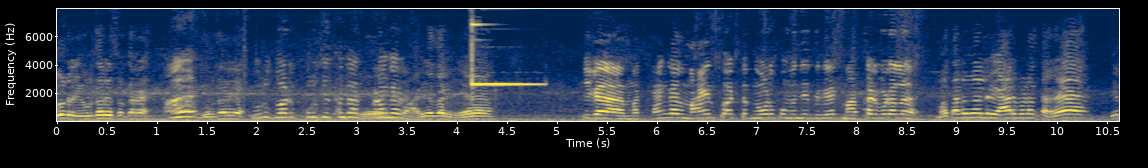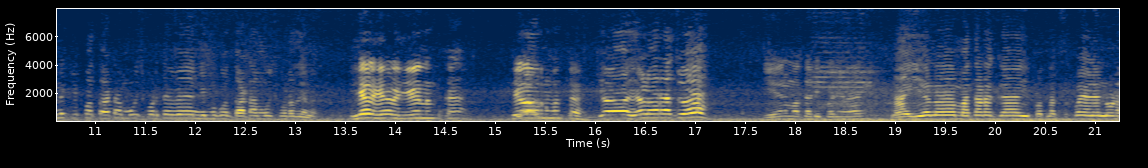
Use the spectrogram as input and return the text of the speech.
ನೋಡ್ರಿ ಇವ್ರದಾರಿ ಸೌಕಾರ? ಇವ್ರದಾರಿ ಇವ್ರು ದೊಡ್ಡ ಕುರ್ಚಿ ತಂಗ ಹತ್ಬಿಡಂಗಾರ ಭಾರಿ ಅದಾರ್ರಿ. ಈಗ ಮತ್ ಹೆಂಗ ಮಾಯಿನ ತೋಟದ್ ನೋಡ್ಕೊಂಡ್ ಬಂದಿದ್ರಿ ರೇಟ್ ಮಾತಾಡ್ಬಿಡಲ್ಲ. ಮಾತಾಡಲ್ರಿ ಯಾರು ಬಿಡತ್ತಾರ ದಿನಕ್ಕೆ ಇಪ್ಪತ್ತು ಆಟ ಮುಗಿಸ್ಕೊಡ್ತೇವೆ ನಿಮ್ಗೊಂದು ಆಟ ಮುಗಿಸ್ಕೊಡೋದೇನು? ಹೇಳ ಹೇಳ ಏನಂತ? ಹೇಳ ಅವ್ರನ್ನ ಮತ್ತೆ ಹೇಳುವ ರಾಜು. ಏನ್ ಮಾತಾಡಿ ನೀವ? ನಾ ಏನ ಮಾತಾಡಕ ಇಪ್ಪತ್ತು ಲಕ್ಷ ರೂಪಾಯಿ ಹೇಳ ನೋಡ.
